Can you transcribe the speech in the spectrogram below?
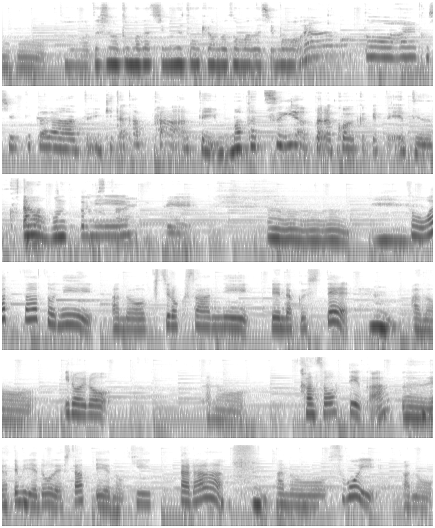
うん私の友達もね東京の友達も「いやーもっと早く知ってたら」って行きたかったってまた次やったら声かけてっていうことあ本当に伝うんうんうんうんねそう終わった後にあの吉六さんに連絡してうんあのいろいろあの感想っていうか、うんうん。やってみてどうでしたっていうのを聞いたらうん。あのすごいあの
